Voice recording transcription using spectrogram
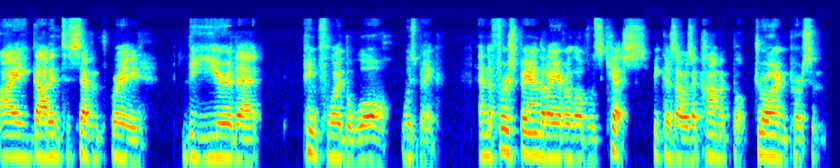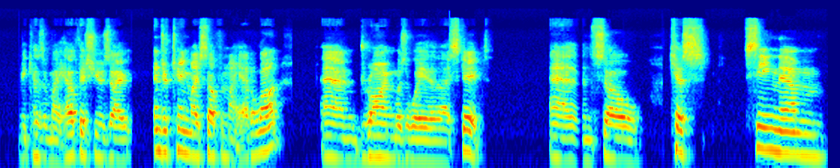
I got into seventh grade the year that Pink Floyd The Wall was big. And the first band that I ever loved was Kiss because I was a comic book drawing person. Because of my health issues, I entertained myself in my head a lot, and drawing was a way that I escaped. And so Kiss, seeing them,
